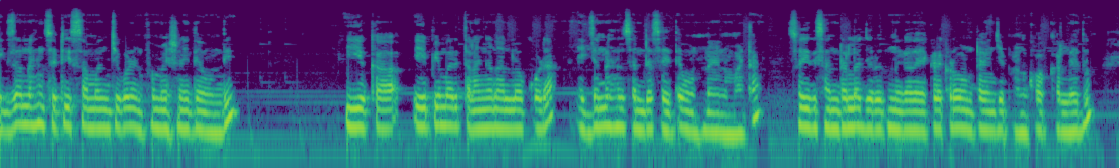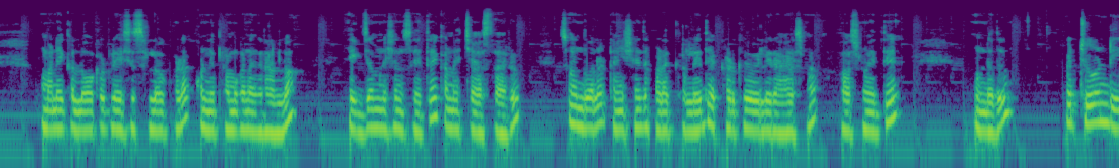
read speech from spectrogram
ఎగ్జామినేషన్ సిటీస్ సంబంధించి కూడా ఇన్ఫర్మేషన్ అయితే ఉంది. ఈ యొక్క ఏపీ మరి తెలంగాణలో కూడా ఎగ్జామినేషన్ సెంటర్స్ అయితే ఉంటున్నాయన్నమాట. సో ఇది సెంటర్లో జరుగుతుంది కదా ఎక్కడెక్కడ ఉంటాయని చెప్పి అనుకోక్కర్లేదు. మన యొక్క లోకల్ ప్లేసెస్లో కూడా కొన్ని ప్రముఖ నగరాల్లో ఎగ్జామినేషన్స్ అయితే కండక్ట్ చేస్తారు. సో అందువల్ల టెన్షన్ అయితే పడక్కర్లేదు ఎక్కడికో వెళ్ళి రాయాల్సిన అవసరం అయితే ఉండదు. బట్ చూడండి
